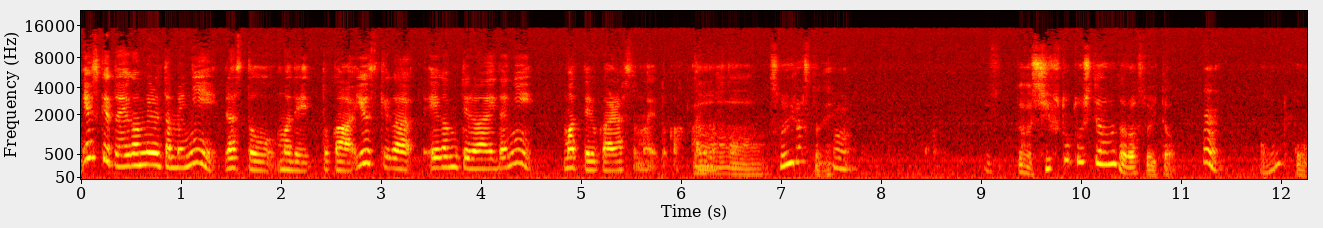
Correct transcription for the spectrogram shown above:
ユうスケと映画見るためにラストまでとかユうスケが映画見てる間に待ってるからラストまでとかありましたああそういうラストね、うん。だからシフトとしてあなたラストいた？あうん。本当か。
